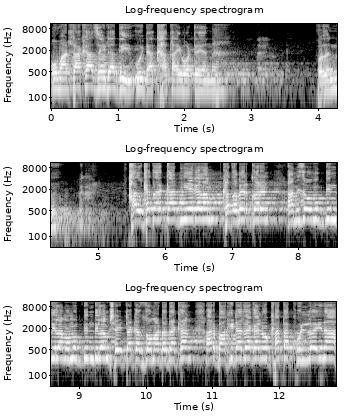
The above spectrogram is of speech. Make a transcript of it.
ওমা টাকা যেটা দিই ওইটা খাতায় ওঠে না। বোঝেননি? হাল খাতার কার্ড নিয়ে গেলাম, খাতা বের করেন, আমি যে অমুক দিন দিলাম, অমুক দিন দিলাম, সেই টাকা জমাটা দেখান, আর বাকিটা দেখানো খাতা খুললই না।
